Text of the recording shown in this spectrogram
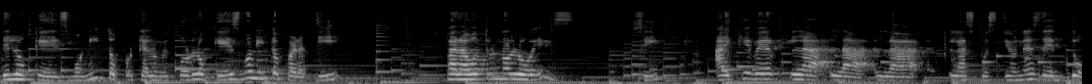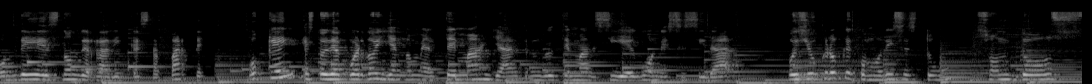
de lo que es bonito, porque a lo mejor lo que es bonito para ti, para otro no lo es, ¿sí? Hay que ver la, la, las cuestiones de dónde es donde radica esta parte. Ok, estoy de acuerdo yéndome al tema, ya entrando el tema de si necesidad, pues yo creo que como dices tú, son dos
